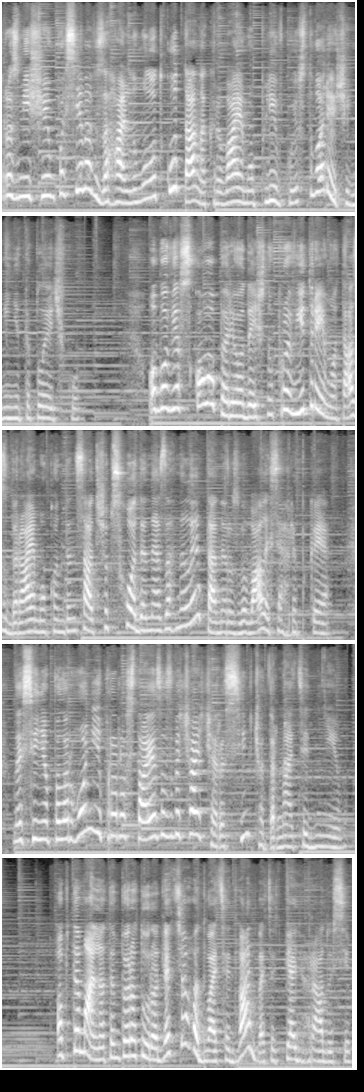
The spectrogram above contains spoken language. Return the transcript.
Розміщуємо посіви в загальному лотку та накриваємо плівкою, створюючи міні-тепличку. Обов'язково періодично провітрюємо та збираємо конденсат, щоб сходи не загнили та не розвивалися грибки. Насіння пеларгонії проростає зазвичай через 7-14 днів. Оптимальна температура для цього 22-25 градусів.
